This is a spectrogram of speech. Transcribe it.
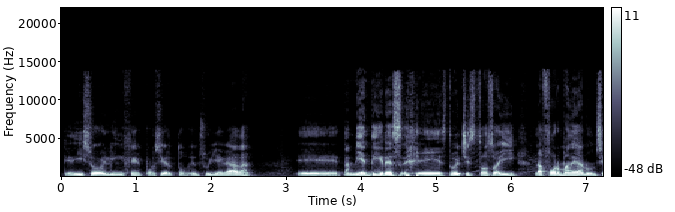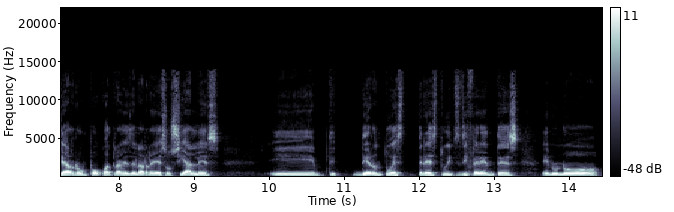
que hizo el Inge, por cierto, en su llegada. Eh, también Tigres eh, estuvo chistoso ahí la forma de anunciarlo un poco a través de las redes sociales. Dieron tres tweets diferentes. En uno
